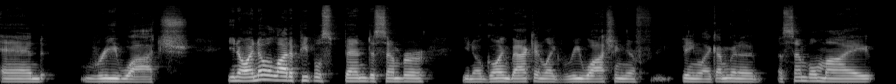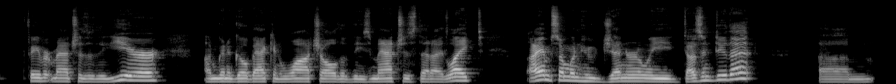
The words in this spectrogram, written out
and rewatch. You know, I know a lot of people spend December, you know, going back and like rewatching their, being like, I'm going to assemble my favorite matches of the year. I'm going to go back and watch all of these matches that I liked. I am someone who generally doesn't do that. Um,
